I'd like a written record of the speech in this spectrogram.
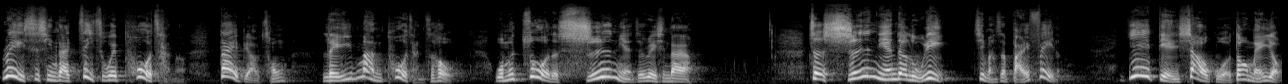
瑞士信贷这次会破产了，代表从雷曼破产之后，我们做的十年这瑞信贷啊，这十年的努力。基本上是白费了，一点效果都没有。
